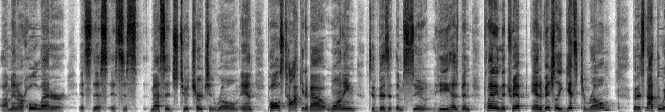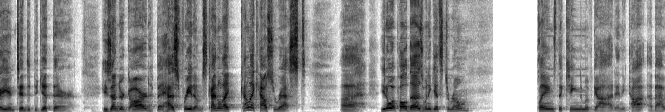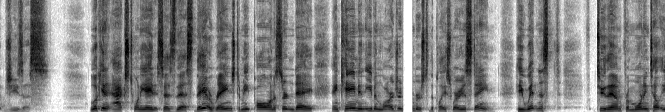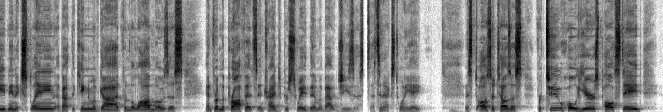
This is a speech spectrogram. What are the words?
um, in our whole letter, it's this, it's this message to a church in Rome. And Paul's talking about wanting to visit them soon. He has been planning the trip and eventually gets to Rome, but it's not the way he intended to get there. He's under guard, but has freedoms, kind of like, kind of like house arrest. Uh, you know what Paul does when he gets to Rome? Claims the kingdom of God and he taught about Jesus. Looking at Acts 28, it says this, they arranged to meet Paul on a certain day and came in even larger numbers to the place where he was staying. He witnessed to them from morning till evening, explaining about the kingdom of God from the law of Moses and from the prophets and tried to persuade them about Jesus. That's in Acts 28. It also tells us for two whole years Paul stayed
